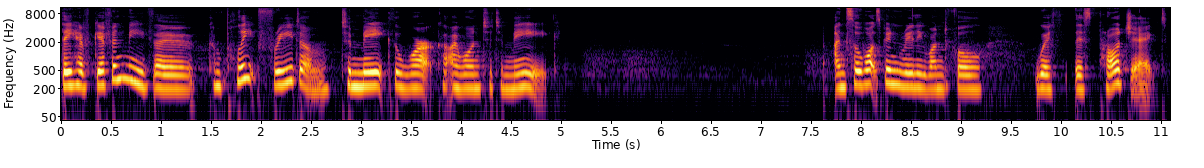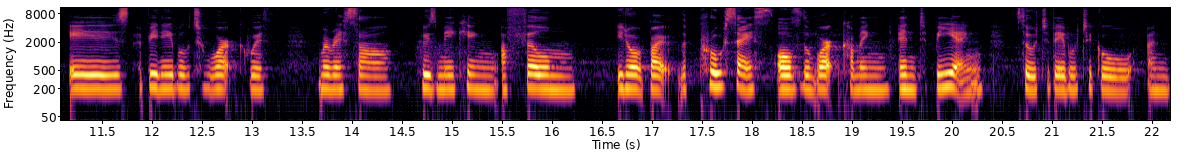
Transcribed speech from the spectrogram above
they have given me the complete freedom to make the work that I wanted to make. And so, what's been really wonderful with this project is being able to work with Marissa, who's making a film, you know, about the process of the work coming into being. So, to be able to go and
